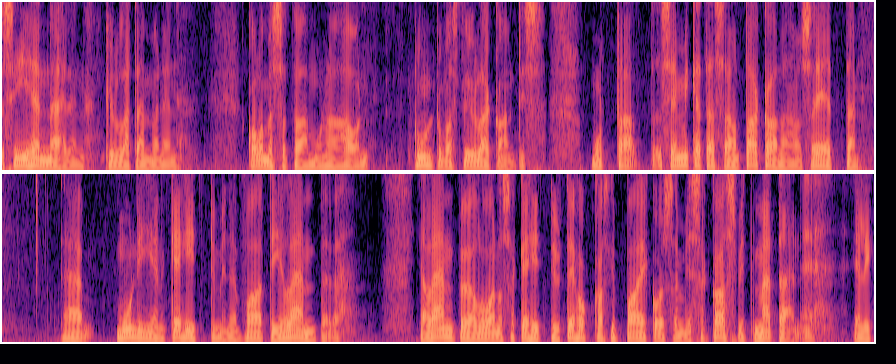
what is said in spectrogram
siihen nähden kyllä tämmöinen 300 munaa on tuntuvasti yläkantissa. Mutta se, mikä tässä on takana, on se, että tämä munien kehittyminen vaatii lämpöä. Ja lämpöä luonnossa kehittyy tehokkaasti paikoissa, missä kasvit mätänee. Eli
